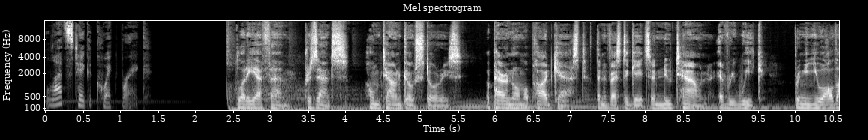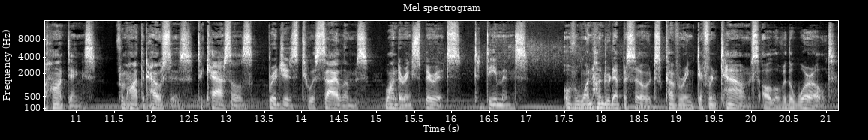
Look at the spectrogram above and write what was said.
Let's take a quick break. Bloody FM presents Hometown Ghost Stories, a paranormal podcast that investigates a new town every week, bringing you all the hauntings from haunted houses to castles, bridges to asylums, wandering spirits to demons. Over 100 episodes covering different towns all over the world.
